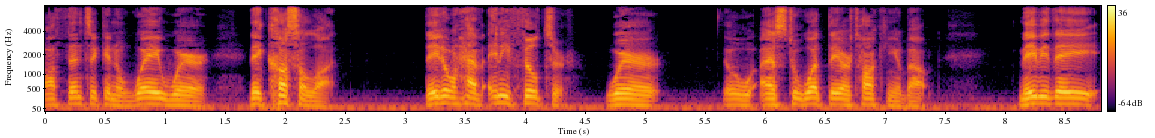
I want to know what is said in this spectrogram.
authentic in a way where they cuss a lot. They don't have any filter where as to what they are talking about. Maybe they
